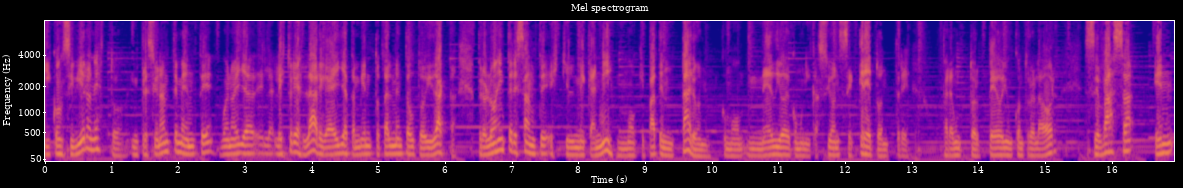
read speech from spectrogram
y concibieron esto impresionantemente. Bueno, ella, la, historia es larga, ella también totalmente autodidacta, pero lo más interesante es que el mecanismo que patentaron como medio de comunicación secreto entre para un torpedo y un controlador se basa en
